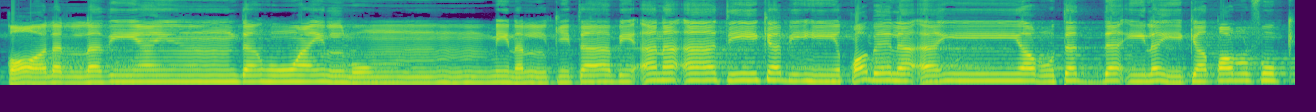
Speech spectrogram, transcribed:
قال الذي عنده علم من الكتاب أنا اتيك به قبل ان يرتد اليك طرفك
